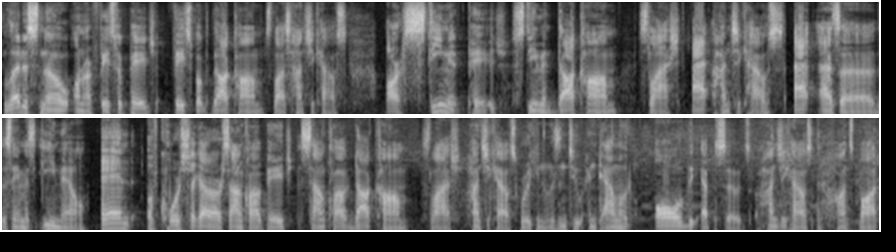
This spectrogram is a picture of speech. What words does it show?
Let us know on our Facebook page, facebook.com slash hunchikhouse, our Steemit page, steemit.com slash at hunchikhouse, at as a, the same as email. And of course, check out our SoundCloud page, soundcloud.com slash hunchikhouse, where you can listen to and download all the episodes of Hunchik House and Hanspot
